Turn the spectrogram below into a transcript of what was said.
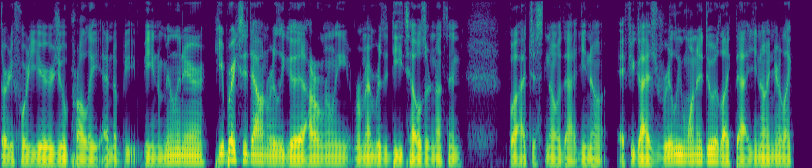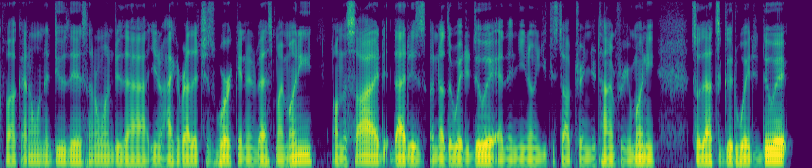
30 40 years you'll probably end up be, being a millionaire. He breaks it down really good. I don't really remember the details or nothing but i just know that you know if you guys really want to do it like that you know and you're like fuck i don't want to do this i don't want to do that you know i could rather just work and invest my money on the side. That is another way to do it and then you know you can stop trading your time for your money. So that's a good way to do it.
